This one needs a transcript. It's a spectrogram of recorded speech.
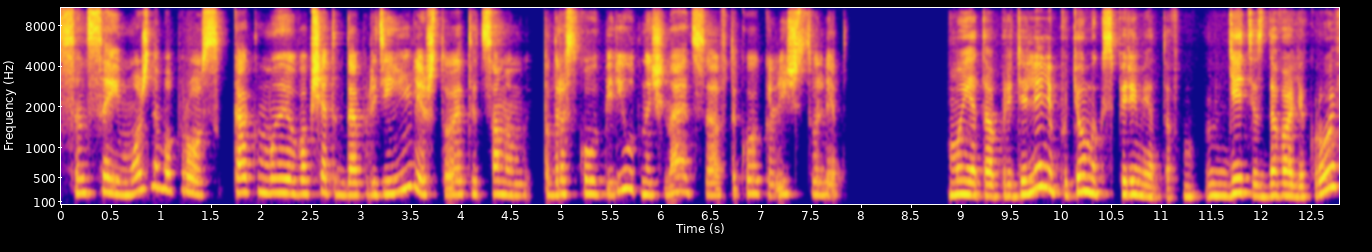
Сенсей, можно вопрос? Как мы вообще тогда определили, что этот самый подростковый период начинается в такое количество лет? Мы это определили путем экспериментов. Дети сдавали кровь,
